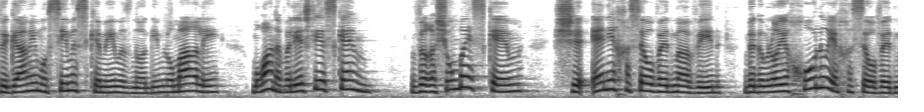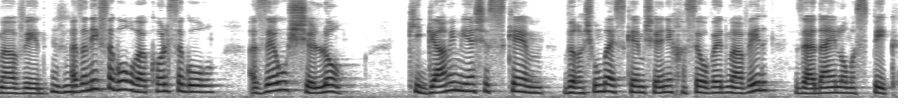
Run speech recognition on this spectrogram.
וגם אם עושים הסכמים, אז נוהגים לומר לי, מורן, אבל יש לי הסכם, ורשום בהסכם שאין יחסי עובד-מעביד, וגם לא יחולו יחסי עובד-מעביד. Mm-hmm. אז אני סגור והכל סגור. אז זהו שלא. כי גם אם יש הסכם ורשום בהסכם שאין יחסי עובד-מעביד, זה עדיין לא מספיק.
